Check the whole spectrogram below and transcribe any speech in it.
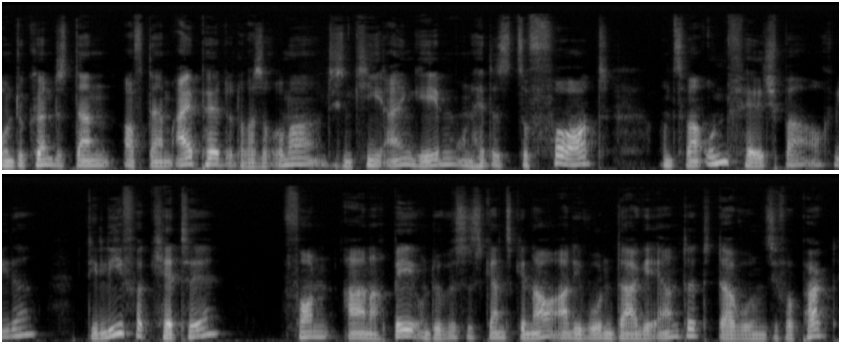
und du könntest dann auf deinem iPad oder was auch immer diesen Key eingeben und hättest sofort, und zwar unfälschbar auch wieder, die Lieferkette von A nach B und du wüsstest ganz genau, ah, die wurden da geerntet, da wurden sie verpackt.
